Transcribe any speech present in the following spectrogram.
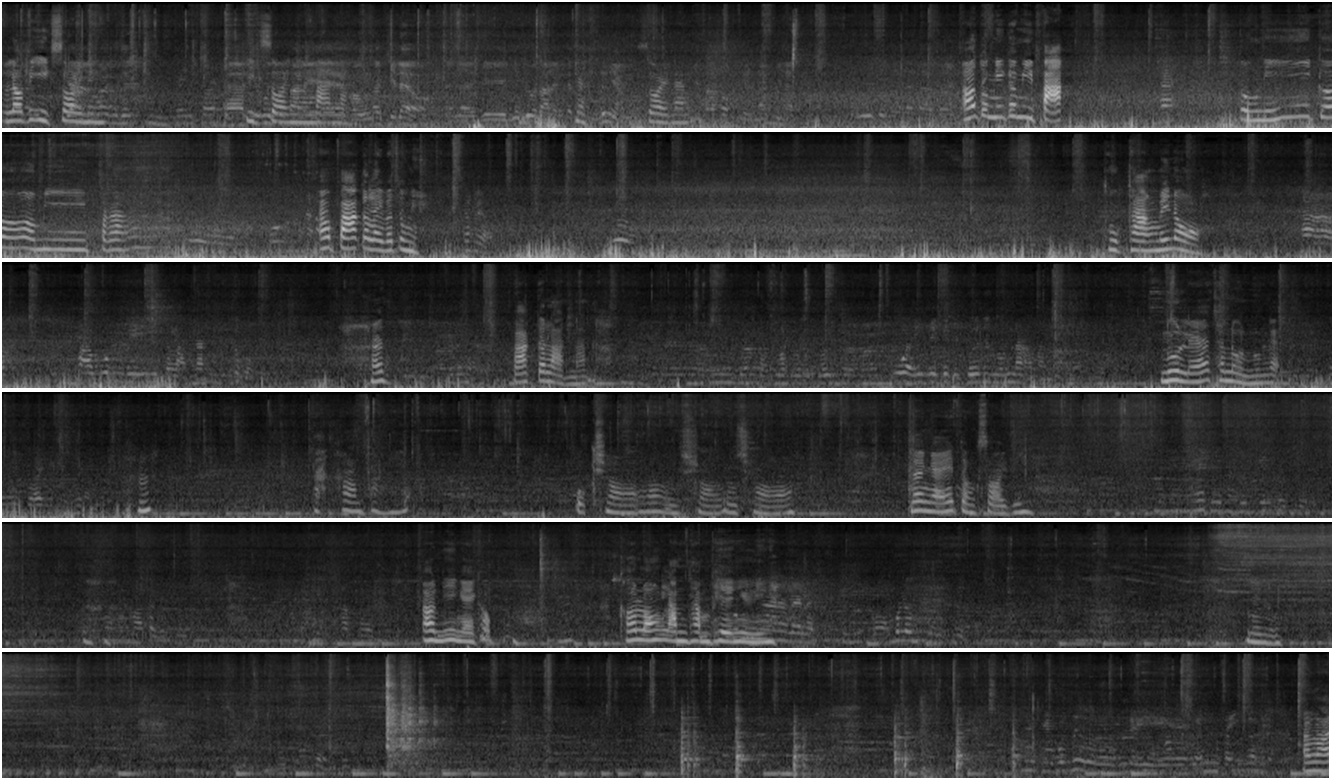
เราไปอีกซอยหนึ่ง อีกซอยหนึ่งบ้านเราเนี่ยซอยนั้น เอาตรงนี้ก็มีปัก ตรงนี้ก็มีปลาเอาปลากอะไรวะตรงนี้ใช่ไหมถูกทางไหมหนอ ถ้าพาวนไปตลาดนัดก็บอก ฮะปากตลาดนัดนู่นแหละถนนนู่นแหละต้องซอยนี้หึไปข้ามฝั่งนี้อุกชองอุกชองอุกชองได้ไงตรงซอยวิ่งเอานี่ไงเขา เขาร้องลำทำเพลงอยู่นี่ไม่รู้อะไร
